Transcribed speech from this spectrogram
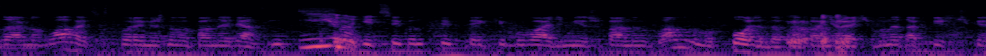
загального блага, і це створює між ними певний альянс. І іноді ці конфлікти, які бувають між певними пламенами в поглядах на певні речі, вони так трішечки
